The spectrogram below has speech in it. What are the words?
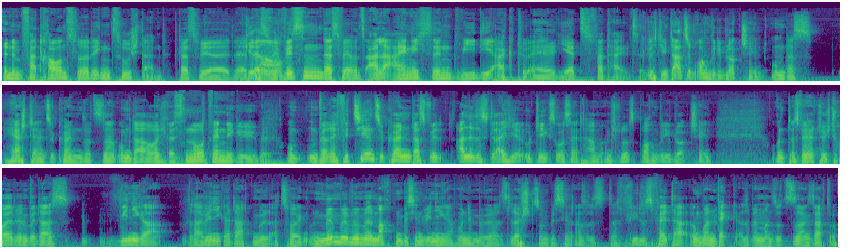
in einem vertrauenswürdigen Zustand, dass wir, genau. dass wir genau. wissen, dass wir uns alle einig sind, wie die aktuell jetzt verteilt sind. Richtig, dazu brauchen wir die Blockchain, um das herstellen zu können, sozusagen, um dadurch. Das notwendige Übel. Um, um verifizieren zu können, dass wir alle das gleiche UTXO-Set haben am Schluss, brauchen wir die Blockchain. Und das wäre natürlich toll, wenn wir das weniger, da weniger Datenmüll erzeugen. Und Mimmelwimmel macht ein bisschen weniger von dem Müll. Es löscht so ein bisschen, also das, das, vieles fällt da irgendwann weg. Also wenn man sozusagen sagt, so,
